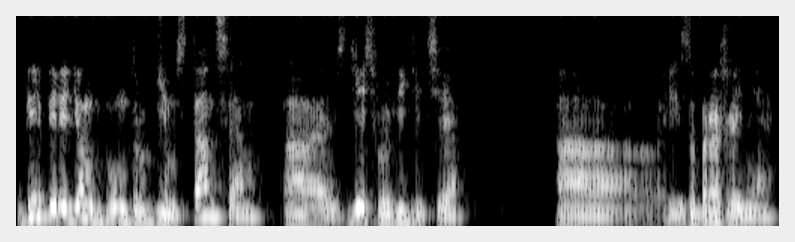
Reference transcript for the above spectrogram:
Теперь перейдем к двум другим станциям. А, здесь вы видите изображение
